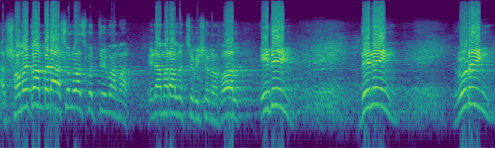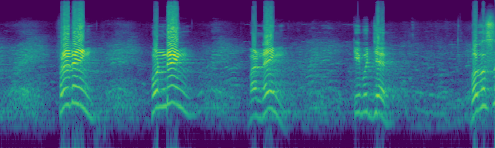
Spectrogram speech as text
আর সময় কম, বেটা, আসল ওয়াজ করতে হবে আমার। এটা আমার আলোচ্য বিষয় বল, ইদিং। দিনিং। রুডিং। ফ্রিডিং। হুন্ডিং। মর্নিং কি বুঝছেন? বুঝছ?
